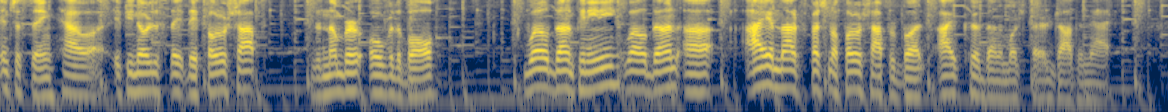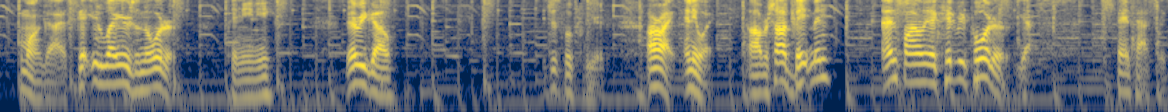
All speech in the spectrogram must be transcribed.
interesting how uh, if you notice they they photoshopped the number over the ball. Well done, Panini. Well done. Uh, I am not a professional Photoshopper, but I could have done a much better job than that. Come on, guys. Get your layers in order, Panini. There we go. It just looks weird. All right, anyway. Uh, Rashod Bateman. And finally, a kid reporter. Yes. Fantastic.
